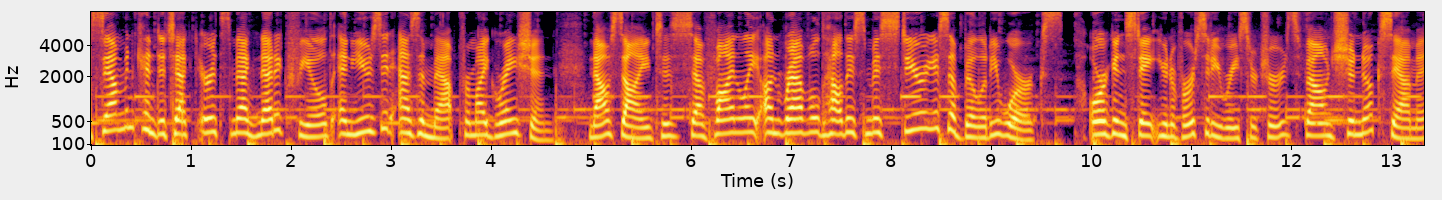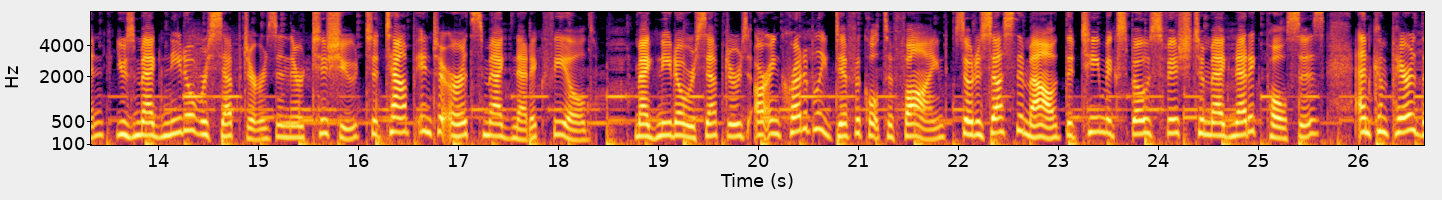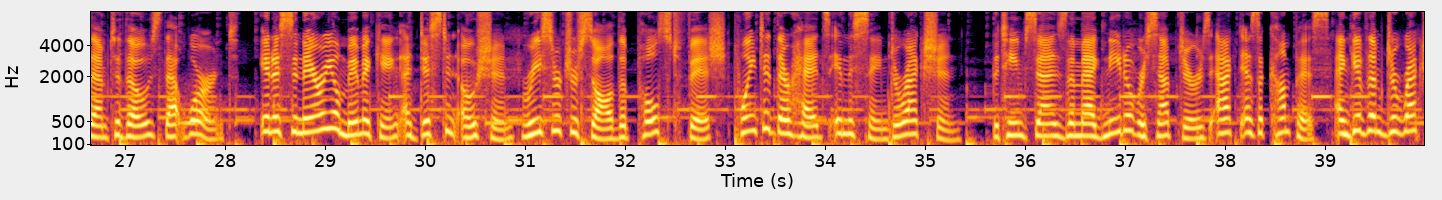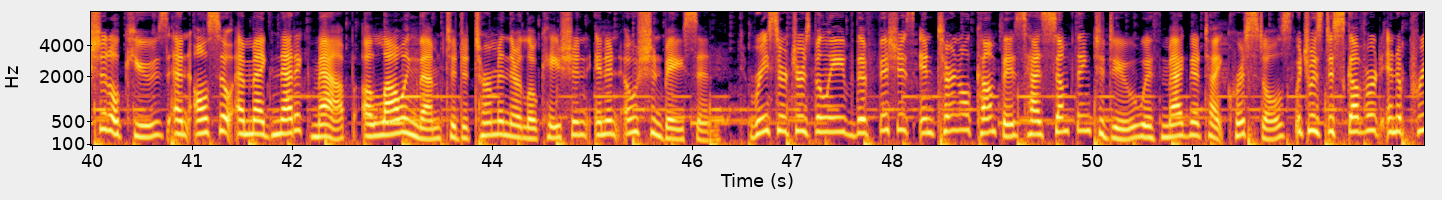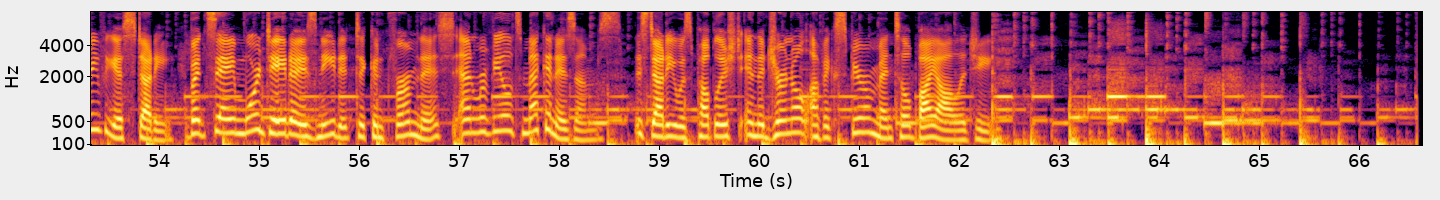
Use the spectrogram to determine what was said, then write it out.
Salmon can detect Earth's magnetic field and use it as a map for migration. Now scientists have finally unraveled how this mysterious ability works. Oregon State University researchers found Chinook salmon use magnetoreceptors in their tissue to tap into Earth's magnetic field. Magnetoreceptors are incredibly difficult to find, so to suss them out, the team exposed fish to magnetic pulses and compared them to those that weren't. In a scenario mimicking a distant ocean, researchers saw the pulsed fish pointed their heads in the same direction. The team says the magnetoreceptors act as a compass and give them directional cues and also a magnetic map, allowing them to determine their location in an ocean basin. Researchers believe the fish's internal compass has something to do with magnetite crystals, which was discovered in a previous study, but say more data is needed to confirm this and reveal its mechanisms. The study was published in the Journal of Experimental Biology.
